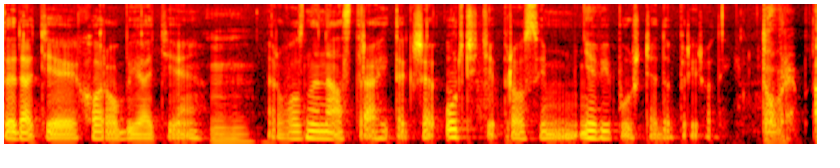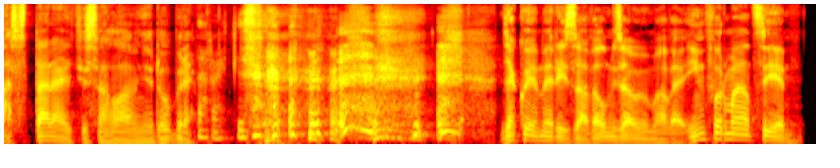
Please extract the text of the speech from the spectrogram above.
teda tie choroby a tie mm. rôzne nástrahy, takže určite prosím, nevypúšťať do prírody. Dobre. A starajte sa hlavne dobre. Starajte sa. Ďakujeme, Riza, veľmi zaujímavé informácie.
